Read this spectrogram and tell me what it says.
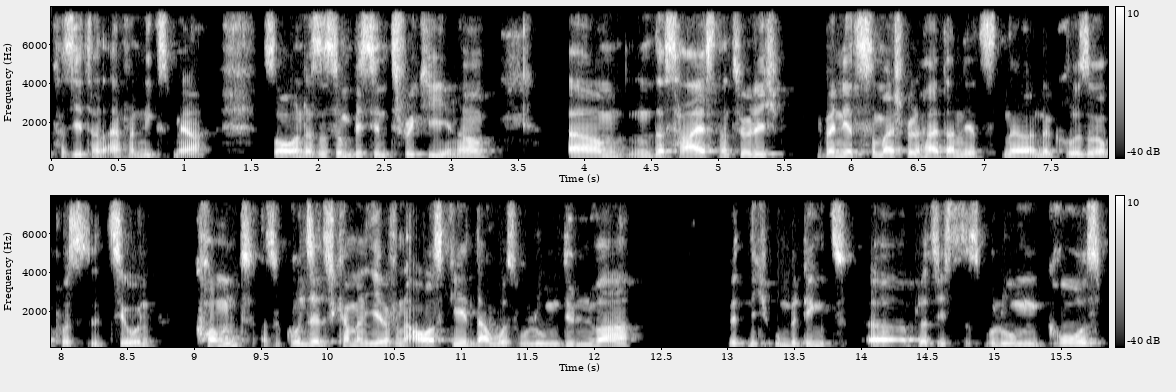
passiert halt einfach nichts mehr. So, und das ist so ein bisschen tricky. Ne? Ähm, das heißt natürlich, wenn jetzt zum Beispiel halt dann jetzt eine, eine größere Position kommt. Also grundsätzlich kann man hier davon ausgehen, da wo das Volumen dünn war, wird nicht unbedingt äh, plötzlich das Volumen groß.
